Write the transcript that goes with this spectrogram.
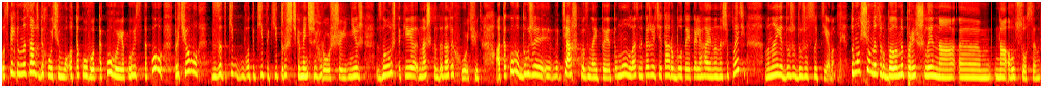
Оскільки ми завжди хочемо отакого, такого, якогось такого, причому за такі, отакі, такі трошечки менше грошей, ніж знову ж таки наші кандидати хочуть. А такого дуже е, тяжко знайти. Тому, власне кажучи, та робота, яка лягає на наші плечі, вона є дуже дуже суттєва. Тому що ми зробили? Ми перейшли на, ем, на аутсорсинг,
